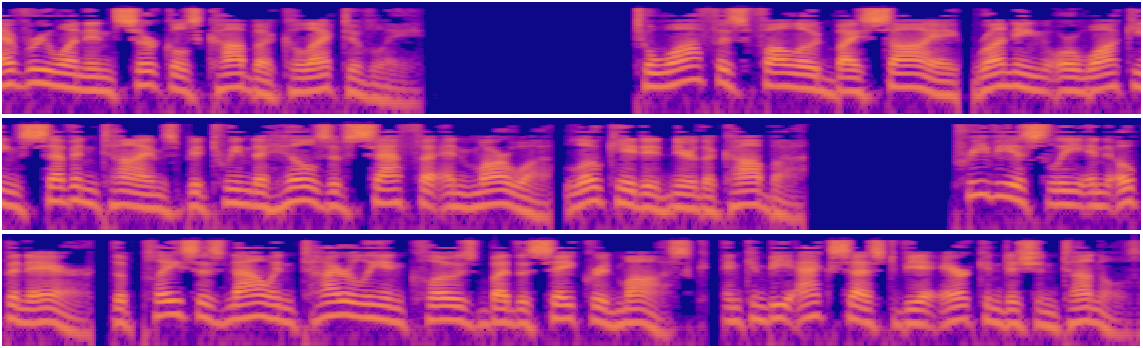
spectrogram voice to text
everyone encircles Kaaba collectively. Tawaf is followed by Sa'i, running or walking seven times between the hills of Safa and Marwa, located near the Kaaba. Previously in open air, the place is now entirely enclosed by the sacred mosque, and can be accessed via air-conditioned tunnels.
